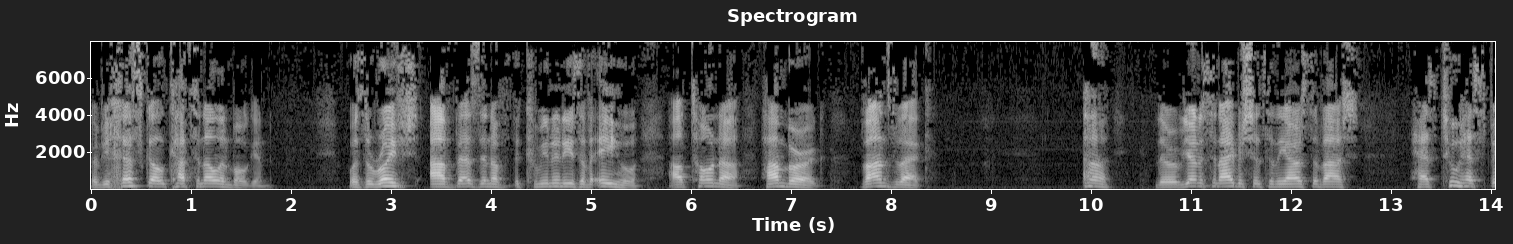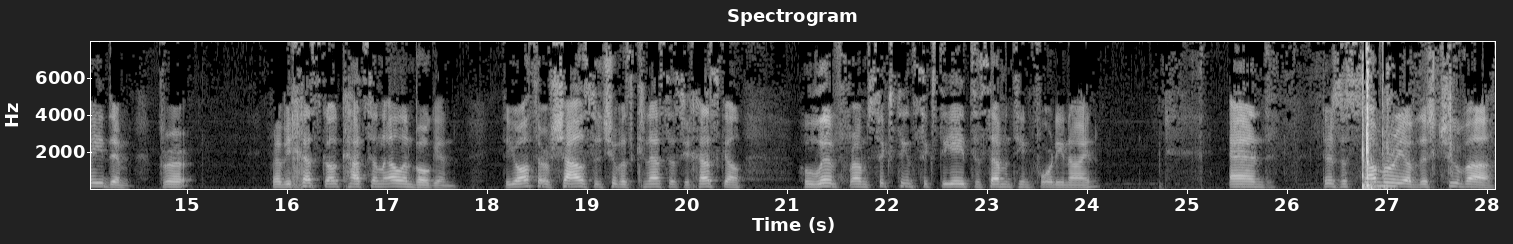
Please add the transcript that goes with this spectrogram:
Rabbi Yecheskel Katzenellenbogen was the Roish Av Bezdin of the communities of Ehu, Altona, Hamburg, Wandsbek, the Rav Yonasan Eibeshitz and the Aros Tavash has two Hespedim for Rabbi Cheskel Katzenellenbogen, the author of Shalos Teshuvas Knesses Yecheskel, who lived from 1668 to 1749. And there's a summary of this tshuva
